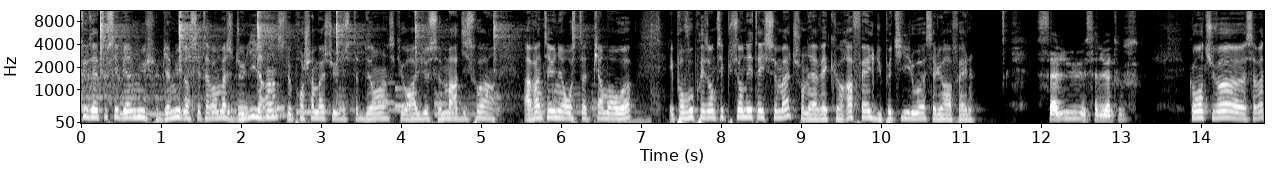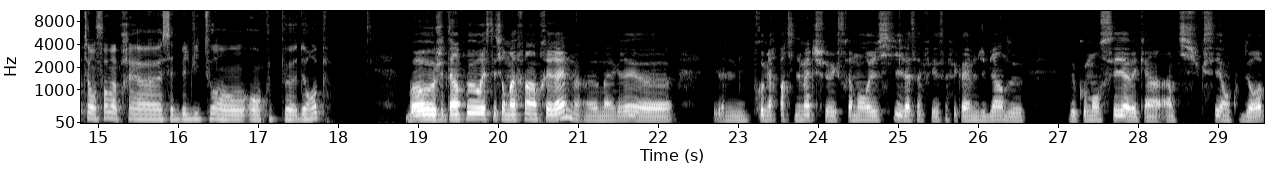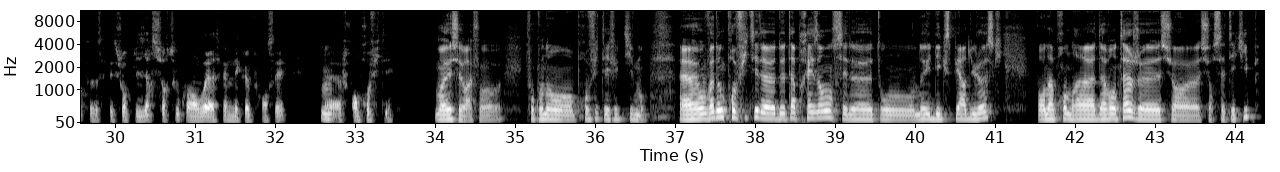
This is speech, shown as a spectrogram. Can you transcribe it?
Bonjour à toutes et à tous et bienvenue. Bienvenue dans cet avant-match de Lille-Reims, le prochain match du stade de Reims qui aura lieu ce mardi soir à 21h au stade Pierre-Mauroy. Et pour vous présenter plus en détail ce match, on est avec Raphaël du Petit Lillois. Salut Raphaël. Salut et salut à tous. Comment tu vas? Ça va? T'es en forme après euh, cette belle victoire en, Coupe euh, d'Europe? Bon, j'étais un peu resté sur ma fin après Rennes, euh, malgré une première partie de match extrêmement réussie. Et là, ça fait, ça fait quand même du bien de, de commencer avec un, petit succès en Coupe d'Europe. Ça fait toujours plaisir, surtout quand on voit la semaine des clubs français. Il mm. faut en profiter. Oui, c'est vrai, il faut, faut qu'on en profite effectivement. on va donc profiter de, de, ta présence et de ton œil d'expert du LOSC pour en apprendre davantage euh, sur, euh, sur cette équipe.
